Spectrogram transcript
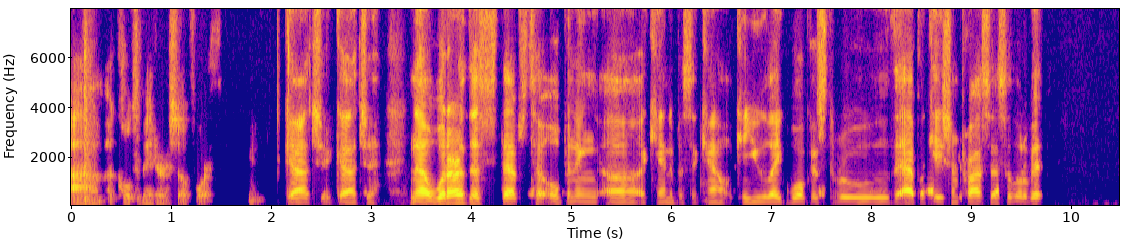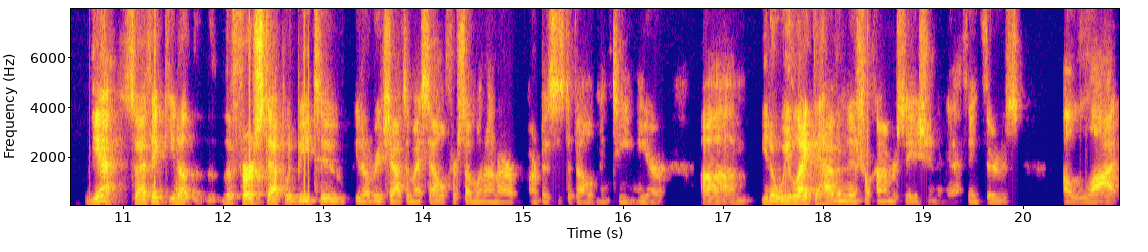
um, a cultivator or so forth. Gotcha, gotcha. Now, what are the steps to opening uh, a cannabis account? Can you like walk us through the application process a little bit? Yeah, so I think you know the first step would be to you know reach out to myself or someone on our our business development team here. Um, you know, we like to have an initial conversation. I mean, I think there's a lot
